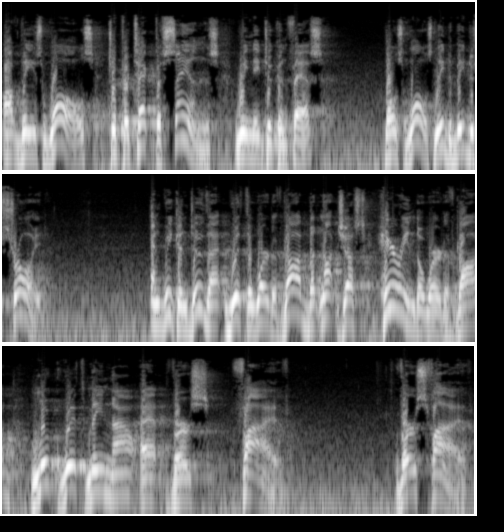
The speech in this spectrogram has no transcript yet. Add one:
of these walls to protect the sins we need to confess, those walls need to be destroyed. And we can do that with the Word of God, but not just hearing the Word of God. Look with me now at verse 5. Verse 5.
